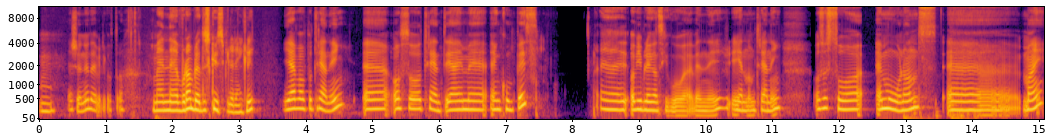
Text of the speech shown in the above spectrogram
Mm. Jeg skjønner jo det veldig godt, da. Men eh, hvordan ble du skuespiller, egentlig? Jeg var på trening, eh, og så trente jeg med en kompis. Eh, og vi ble ganske gode venner gjennom trening. Og så så eh, moren hans eh, meg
